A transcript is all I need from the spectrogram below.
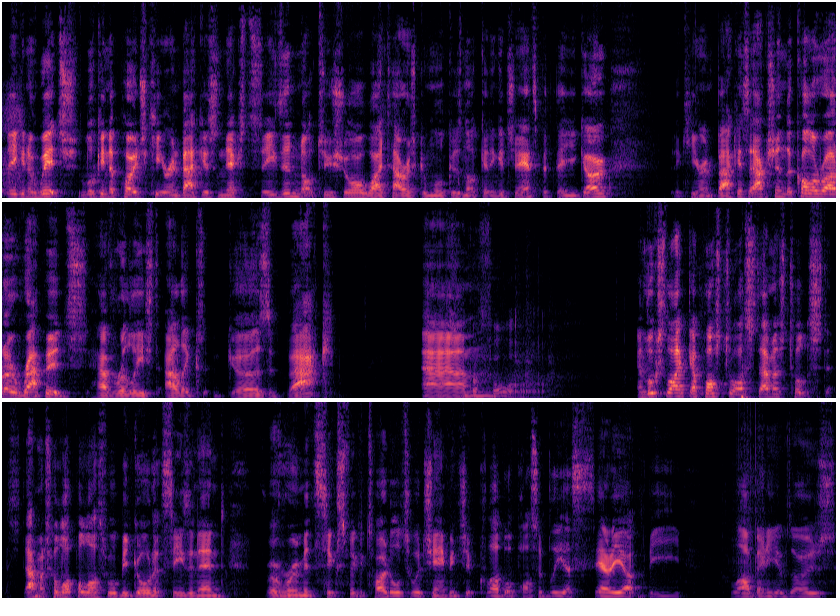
Speaking of which, looking to poach Kieran Backus next season. Not too sure why Taras Gomulka's not getting a chance, but there you go. Bit of Kieran Backus action. The Colorado Rapids have released Alex Gersbach. Um, Before. and looks like Apostolos Stamatol- St- Stamatelopoulos will be gone at season end for a rumoured six figure total to a championship club or possibly a Serie B club. Any of those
